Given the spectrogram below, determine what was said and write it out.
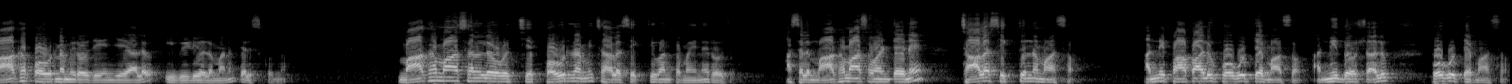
మాఘ పౌర్ణమి రోజు ఏం చేయాలో ఈ వీడియోలో మనం తెలుసుకుందాం. మాఘమాసంలో వచ్చే పౌర్ణమి చాలా శక్తివంతమైన రోజు. అసలు మాఘమాసం అంటేనే చాలా శక్తున్న మాసం. అన్ని పాపాలు పోగొట్టే మాసం అన్ని దోషాలు పోగొట్టే మాసం.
